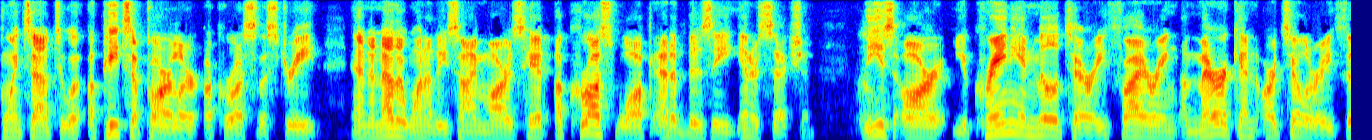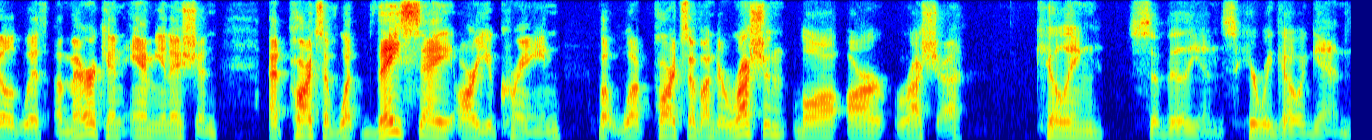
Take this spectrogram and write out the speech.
points out to a, a pizza parlor across the street. And another one of these HIMARS hit a crosswalk at a busy intersection. These are Ukrainian military firing American artillery filled with American ammunition at parts of what they say are Ukraine, but what parts of under Russian law are Russia, killing civilians. Here we go again.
